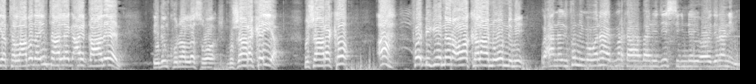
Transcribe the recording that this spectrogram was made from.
iyo tallaabada intaa leeg ay qaadeen idinkuna la soo musaarakaya mushaarako ah fadhigiinan oo kalaanu u nimi. Waxaanu idinku nimi wanaag markaa baanu idiin signay oo idila nimi.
